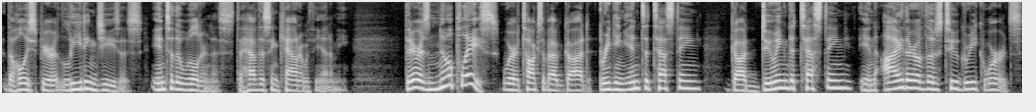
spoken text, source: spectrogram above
the Holy Spirit, leading Jesus into the wilderness to have this encounter with the enemy. There is no place where it talks about God bringing into testing, God doing the testing in either of those two Greek words.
